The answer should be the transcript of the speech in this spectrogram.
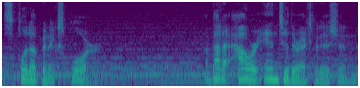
split up and explore. About an hour into their expedition,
